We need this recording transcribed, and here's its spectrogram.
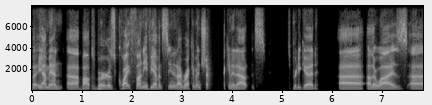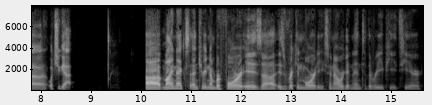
but yeah, man, uh, Bob's Burgers quite funny. If you haven't seen it, I recommend checking it out. It's it's pretty good. Uh, otherwise, uh, what you got? Uh, my next entry number four is uh, is Rick and Morty. So now we're getting into the repeats here.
